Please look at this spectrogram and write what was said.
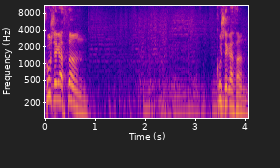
Kush e ka thënë? Kush e ka thënë?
